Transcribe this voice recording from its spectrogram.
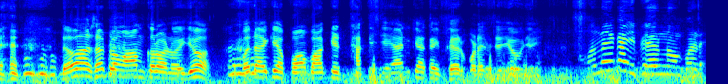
દવા છાંટવામાં આમ કરવાનું હોય જો. બધા કે પંપ આકે થાકી જાય. આને ક્યાં કઈ ફેર પડે છે જેવું જાય મને કઈ ફેર ન પડે.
